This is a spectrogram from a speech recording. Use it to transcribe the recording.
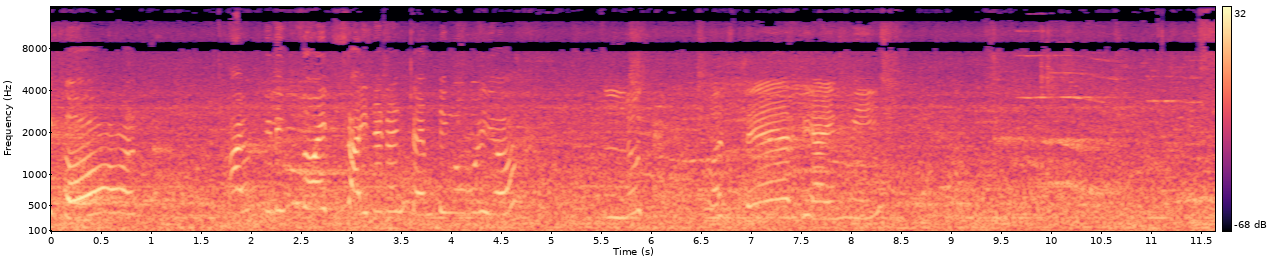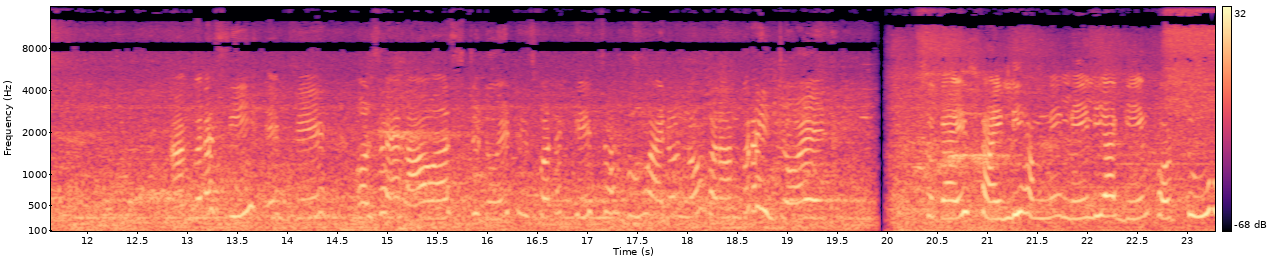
my god! I'm feeling so excited and tempting over here. Look what's there behind me. I'm gonna see if they also allow us to do it. It's for the kids or who, I don't know, but I'm gonna enjoy it. So guys, finally हमने ले लिया game for two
